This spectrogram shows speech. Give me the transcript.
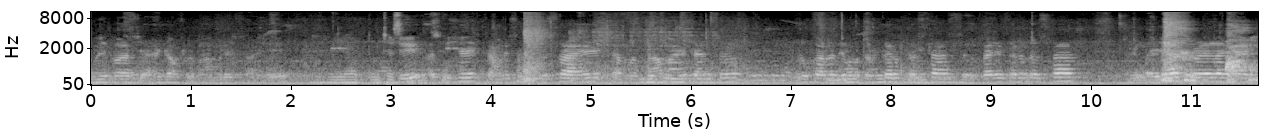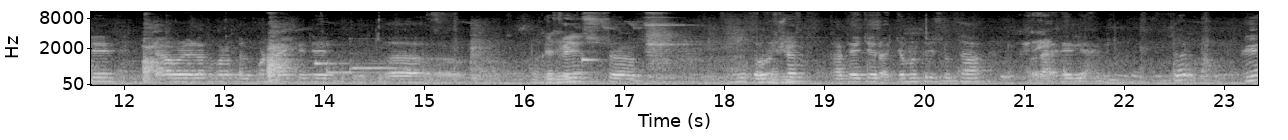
उमेदवार जे आहे डॉक्टर भामरे साहेब ते अतिशय चांगले संस्थ आहे. त्यामुळे काम आहे त्यांचं. लोकांना ते मदत करत असतात सहकार्य करत असतात. पहिल्याच वेळेला ते त्यावेळेला तुम्हाला कल्पना आहे की ते डिफेन्स संरक्षण खात्याचे राज्यमंत्री सुद्धा राहिलेले आहेत. तर हे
